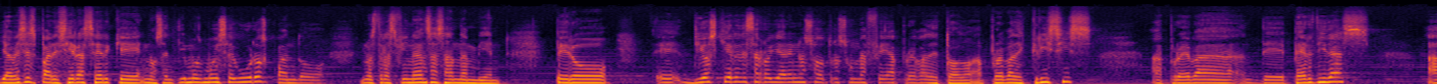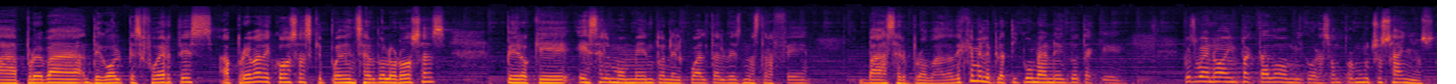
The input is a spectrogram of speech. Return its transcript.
Y a veces pareciera ser que nos sentimos muy seguros cuando nuestras finanzas andan bien. Pero eh, Dios quiere desarrollar en nosotros una fe a prueba de todo, a prueba de crisis, a prueba de pérdidas, a prueba de golpes fuertes, a prueba de cosas que pueden ser dolorosas, pero que es el momento en el cual tal vez nuestra fe va a ser probada. Déjeme le platico una anécdota que, pues bueno, ha impactado mi corazón por muchos años,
